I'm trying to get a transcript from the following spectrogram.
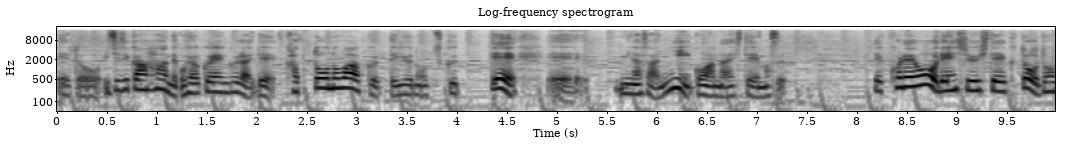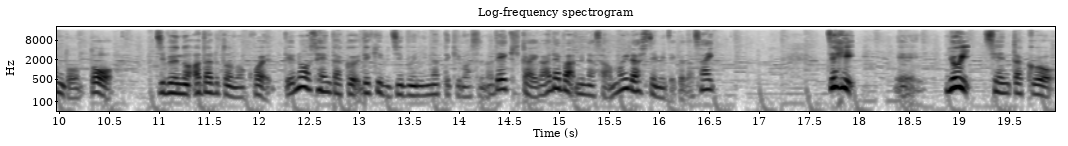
えーと、1時間半で500円ぐらいで葛藤のワークっていうのを作って、えー、皆さんにご案内しています。でこれを練習していくとどんどんと自分のアダルトの声っていうのを選択できる自分になってきますので機会があれば皆さんもいらしてみてください。是非、えー、良い選択を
